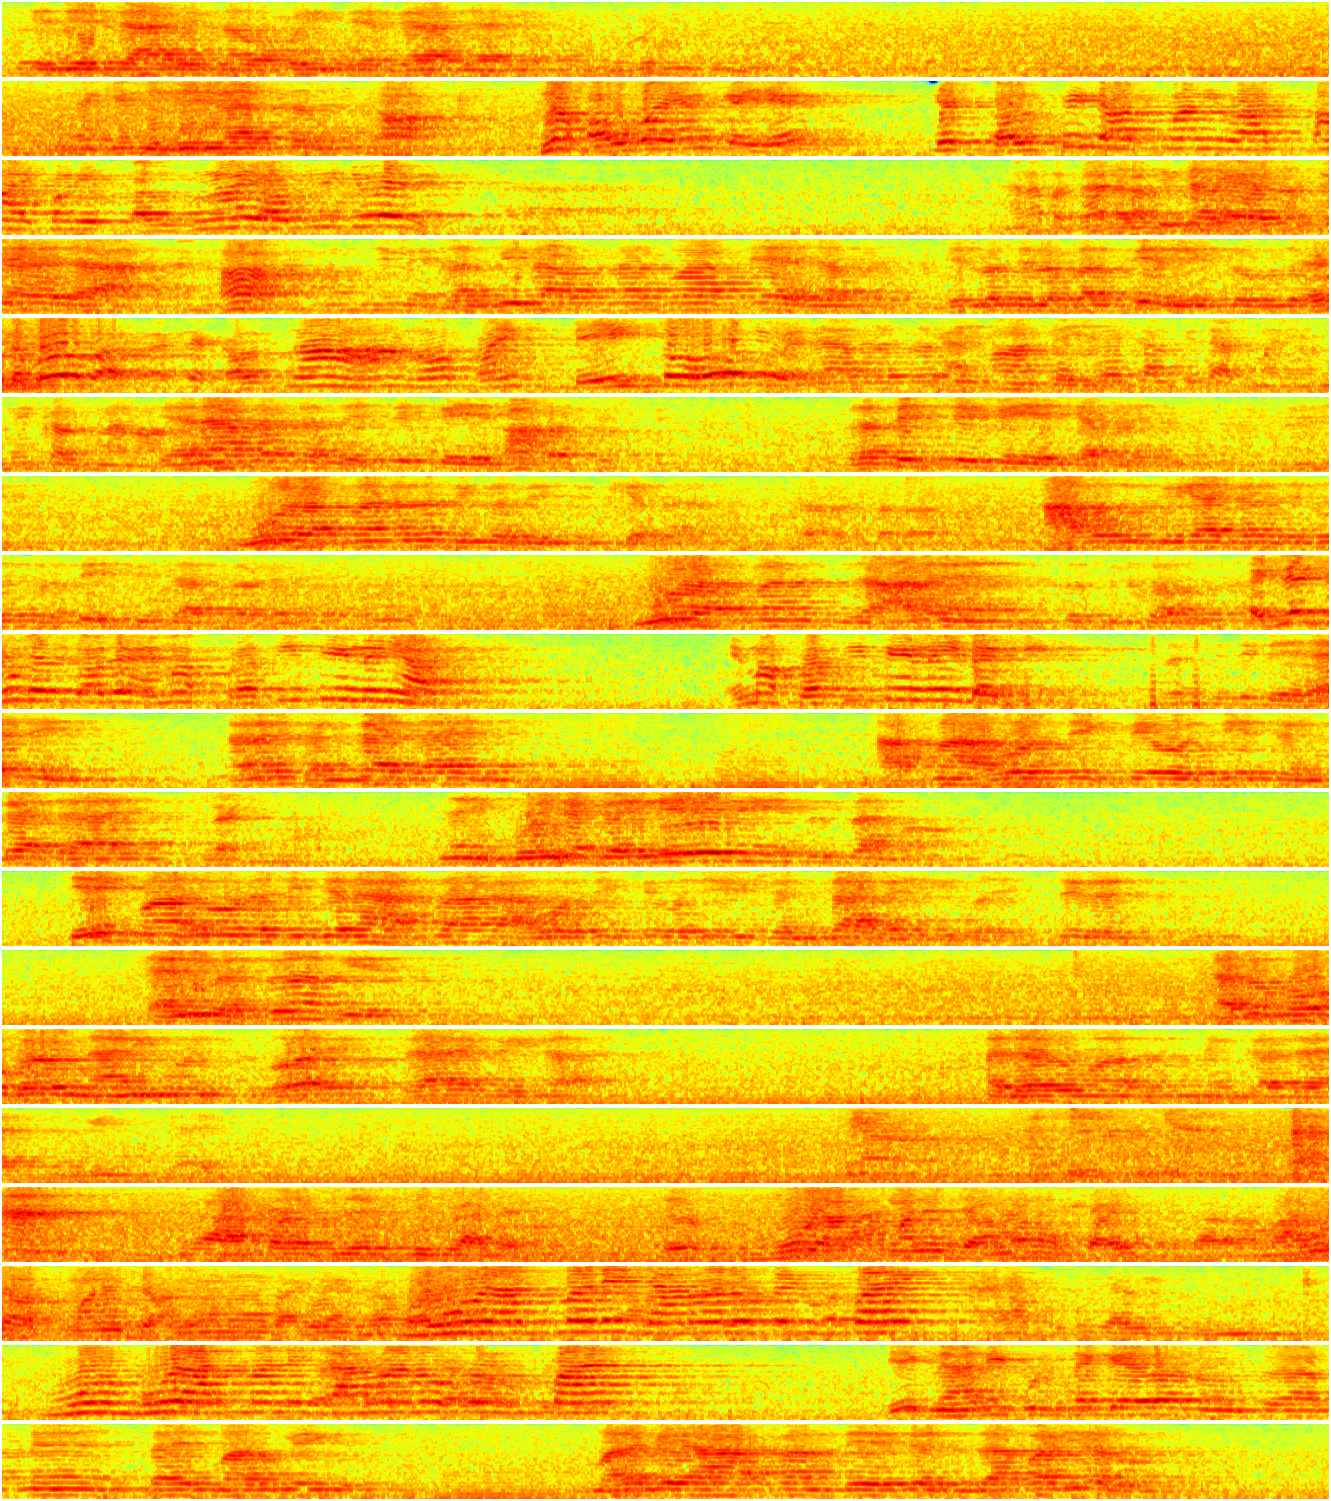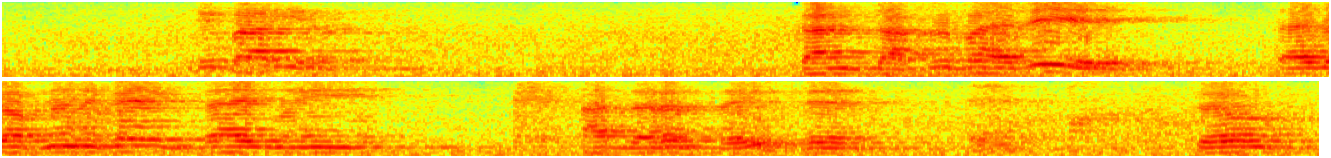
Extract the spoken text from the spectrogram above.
કે જે ચાર વેદના ઉપરી છે ત્યાં જાય બીજી વાત ના ભાઉભાઈ એમ કહીએ કે કલ્પિત આત્માની વાત થાય પણ એ કલ્પના આવવી જોઈએ ને. પ્રતિષ્ઠિત કહીએ. છીએ. પ્રતિષ્ઠિત. પ્રતિષ્ઠિત કહીએ છીએ આપણે. મૂળ આત્માને નથી પ્રતિષ્ઠિત કહેતા. આ બધું ક્રિયા કરે છે પ્રતિષ્ઠિત આત્મા કરે. મૂળ આત્માને જાણે તો એટલે શું થયું? દાદા એમાં પ્રતીતિ નહીં આપી એમાં પ્રતીતિ નહીં બેઠી પ્રતિષ્ઠિત બેહે નહીં. અને શંકા જાય નહીં. આત્મા આવો છે તેવો છે શંકા જાય નહીં. કોઈને કહીએ નહીં હિન્દુસ્તાનમાં. એક માણસ એવો નથી જેને આત્મા આવો છે કે તેવો છે એવી શંકા ગયેલી હોય એની વસ્તુ નથી. આ તો બહુ ગરમ નાની પુરુષ હોય ત્યારે કઈ ના. હજારો માણસ શંકા જાય ઉગી જાય. મૂળ આત્માને જાણવાનો ઉપાય મૂળ આત્માને જાણવાનો કોઈ ઉપાય? મૂળ આત્માને જાણવાનો કોઈ ઉપાય મૂળ મૂળ આત્માને જાણવાનો કોઈ ઉપાય એક નાની પુરુષને કહેવાનું કે આપને સાહેબ મારું કઈ મારે કઈ આ કામ દે એટલે જુદા પાડી આલો એ પાડી આલો કારણ ડોક્ટર પાસે જઈએ, સાહેબ આપણને કહે, સાહેબ, અહીં આ દરદ થયું છે. તો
